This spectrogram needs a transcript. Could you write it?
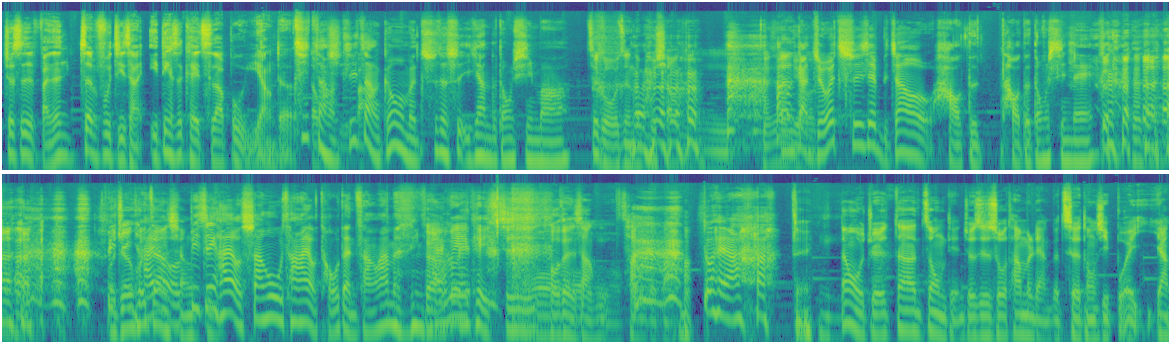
就是反正正副机长一定是可以吃到不一样的机长，机长跟我们吃的是一样的东西吗？这个我真的不晓得。嗯，还是但感觉会吃一些比较好的好的东西呢。我觉得会这样想。毕竟还有商务舱，还有头等舱，他们应该也会。可以吃头等舱舱的吧？对啊，对，但我觉得它的重点就是说，他们两个吃的东西不会一样，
